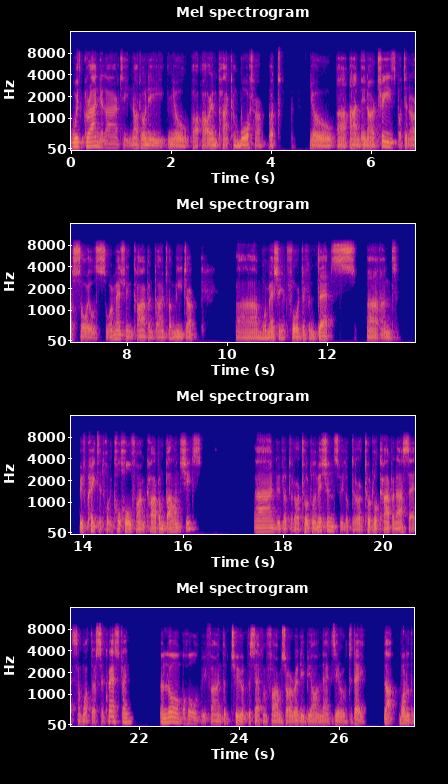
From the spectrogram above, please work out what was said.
with granularity not only you know our, our impact on water, but you know uh, and in our trees, but in our soils. So we're measuring carbon down to a meter. Um, we're measuring at four different depths, and we've created what we call whole farm carbon balance sheets. And we've looked at our total emissions, we looked at our total carbon assets and what they're sequestering. And lo and behold, we found that two of the seven farms are already beyond net zero today. That one of the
